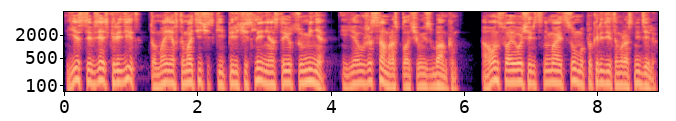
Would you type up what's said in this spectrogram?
Если взять кредит, то мои автоматические перечисления остаются у меня, и я уже сам расплачиваюсь с банком, а он, в свою очередь, снимает сумму по кредитам раз в неделю.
